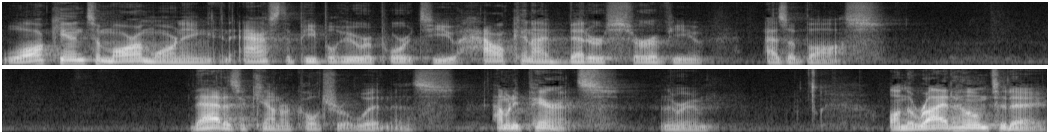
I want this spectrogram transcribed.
Walk in tomorrow morning and ask the people who report to you, How can I better serve you as a boss? That is a countercultural witness. How many parents in the room? On the ride home today,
